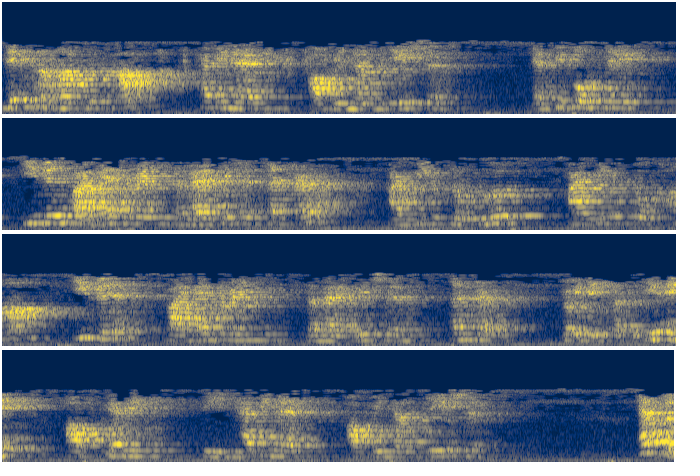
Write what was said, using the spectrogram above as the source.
Nekkhamma Sukha, happiness of renunciation. And people say, even by entering the meditation center, I feel so good, I feel so calm, even by entering the meditation center. So it is the beginning of getting the happiness of renunciation. As the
